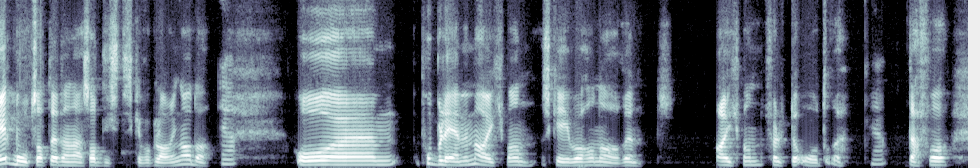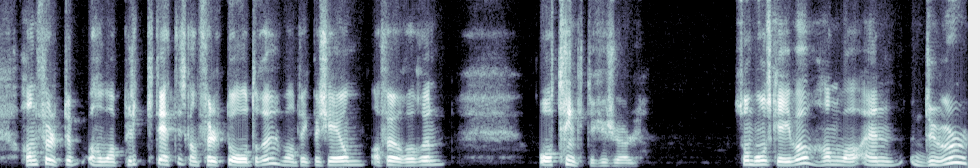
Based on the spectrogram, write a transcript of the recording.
Helt motsatt er den sadistiske forklaringa. Ja. Og eh, problemet med Eichmann, skriver Hanne Arendt, Eichmann fulgte ordre. Ja. Derfor, han, fulgte, han var pliktetisk, han fulgte ordre, hva han fikk beskjed om av føreren, og tenkte ikke sjøl. Som hun skriver, han var en doer,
